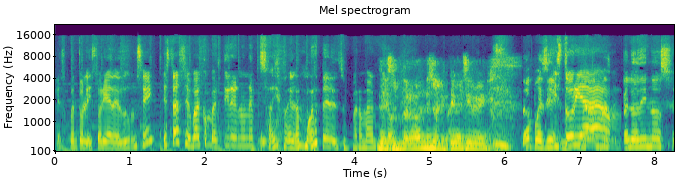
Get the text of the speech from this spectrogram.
les cuento la historia de Doomsday. Esta se va a convertir en un episodio de la muerte de Superman. De Superman, es lo que te iba a decir, güey. No, pues sí. Historia. Pero dinos,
